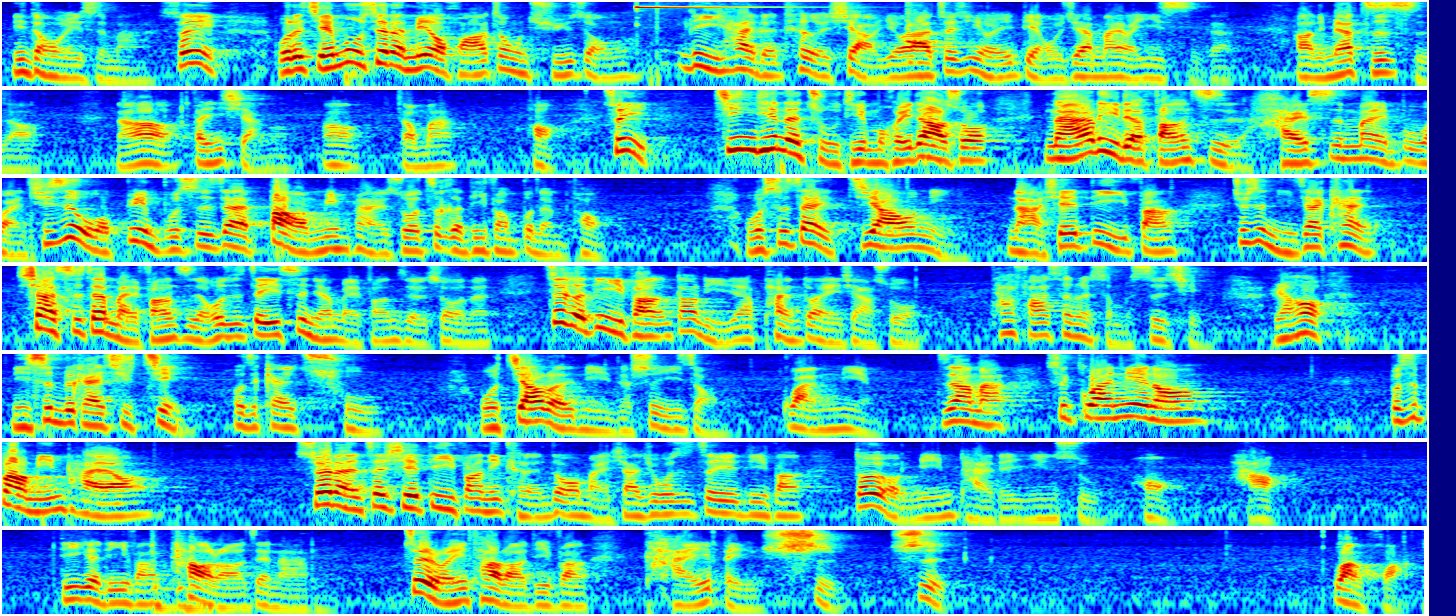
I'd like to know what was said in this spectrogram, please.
你懂我意思吗？所以我的节目虽然没有哗众取宠、厉害的特效，有啊，最近有一点我觉得蛮有意思的，好，你们要支持哦。然后分享哦，哦，懂吗？好，所以今天的主题我们回到说，哪里的房子还是卖不完？其实我并不是在报名牌说这个地方不能碰，我是在教你哪些地方，就是你在看下次再买房子，或者这一次你要买房子的时候呢，这个地方到底要判断一下，说它发生了什么事情，然后你是不是该去进或者该出？我教了你的是一种观念，知道吗？是观念哦，不是报名牌哦。虽然这些地方你可能都有买下去，或是这些地方都有名牌的因素，吼，好。第一个地方套牢在哪里？最容易套牢的地方，台北市是万华、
